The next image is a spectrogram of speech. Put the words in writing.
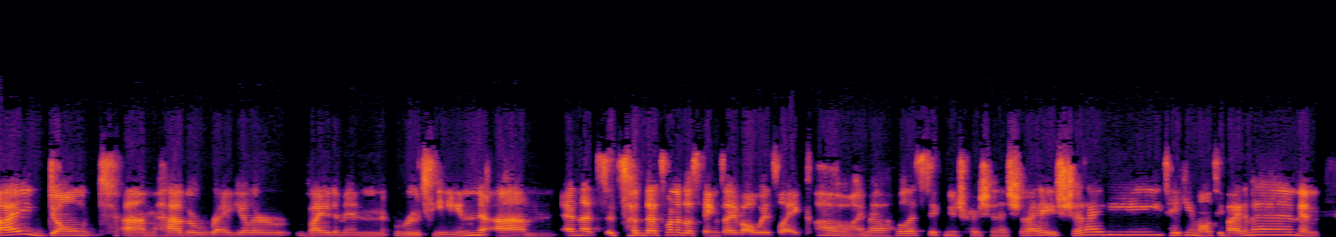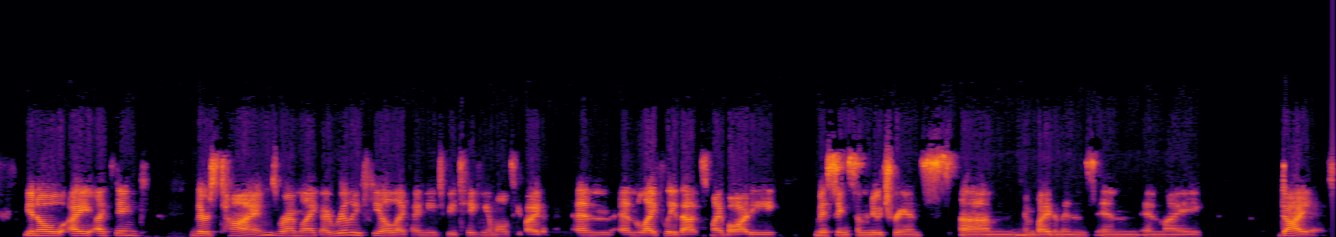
I don't um, have a regular vitamin routine, um, and that's it's that's one of those things I've always like. Oh, I'm a holistic nutritionist. Should I should I be taking multivitamin? And you know, I I think there's times where I'm like, I really feel like I need to be taking a multivitamin, and and likely that's my body missing some nutrients um, and vitamins in in my diet.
